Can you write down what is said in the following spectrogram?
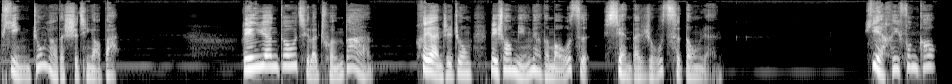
挺重要的事情要办。凌渊勾起了唇瓣，黑暗之中那双明亮的眸子显得如此动人。夜黑风高，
